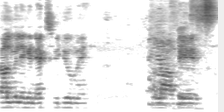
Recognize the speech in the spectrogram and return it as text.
कल मिलेंगे नेक्स्ट वीडियो में। अल्लाह हाफिज़।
